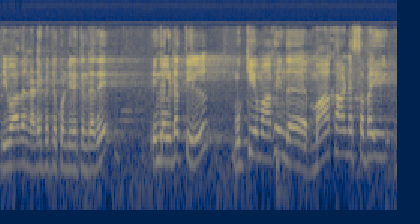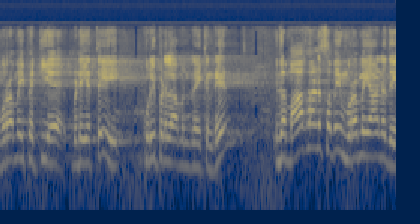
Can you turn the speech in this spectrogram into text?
விவாதம் நடைபெற்றுக் கொண்டிருக்கின்றது இந்த இடத்தில் முக்கியமாக இந்த மாகாண சபை முறைமை பற்றிய விடயத்தை குறிப்பிடலாம் என்று நினைக்கின்றேன். இந்த மாகாண சபை முறைமையானது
